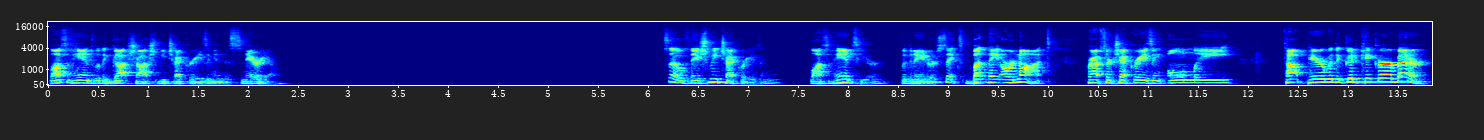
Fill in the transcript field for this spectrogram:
Lots of hands with a gut shot should be check raising in this scenario. So if they should be check raising, lots of hands here with an eight or a six, but they are not. Perhaps they're check raising only top pair with a good kicker or better.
